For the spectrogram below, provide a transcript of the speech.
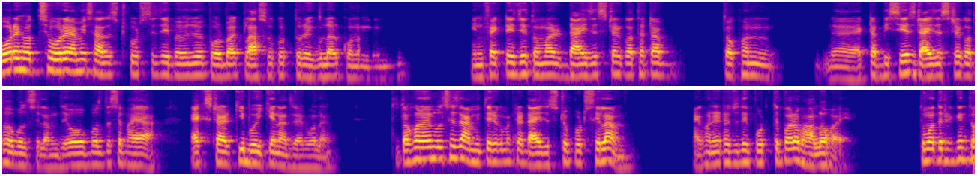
পরে হচ্ছে ওরে আমি সাজেস্ট করছি যে এইভাবে এইভাবে পড়বা ক্লাসও করতো রেগুলার কোনো ইনফ্যাক্ট এই যে তোমার ডাইজেস্টের কথাটা তখন একটা বিসিএস ডাইজেস্টের কথাও বলছিলাম যে, ও বলতেছে, ভাইয়া এক্সট্রা আর কি বই কেনা যায়? বলেন। তো তখন আমি বলছি যে, আমি তো এরকম একটা ডাইজেস্টও পড়ছিলাম। এখন এটা যদি পড়তে পারো, ভালো হয়। তোমাদেরকে কিন্তু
